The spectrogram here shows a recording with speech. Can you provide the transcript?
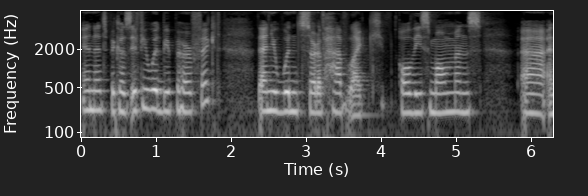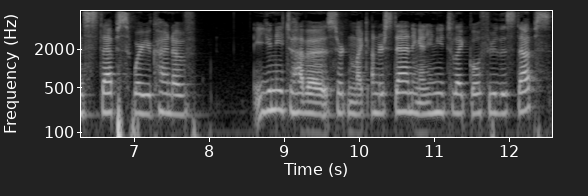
in it because if you would be perfect then you wouldn't sort of have like all these moments uh, and steps where you kind of you need to have a certain like understanding and you need to like go through the steps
